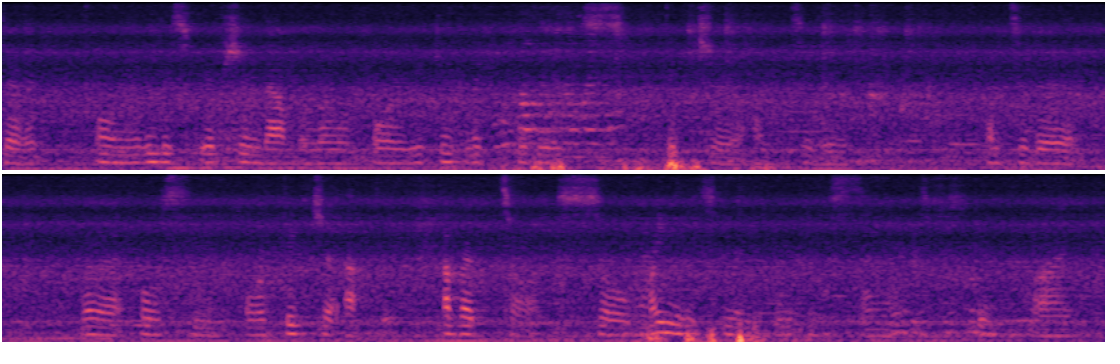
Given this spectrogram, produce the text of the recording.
the only in the description down below or you can click this picture onto the onto the uh, OC or picture up avatar. So my name is Ian Booty Goodbye.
